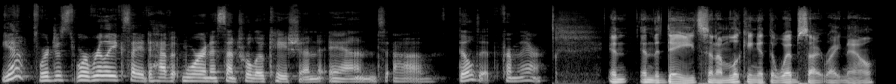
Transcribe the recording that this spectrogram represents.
yeah, we're just, we're really excited to have it more in a central location and, uh, build it from there. And, and the dates, and I'm looking at the website right now,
